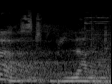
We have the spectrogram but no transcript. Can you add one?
First blood.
